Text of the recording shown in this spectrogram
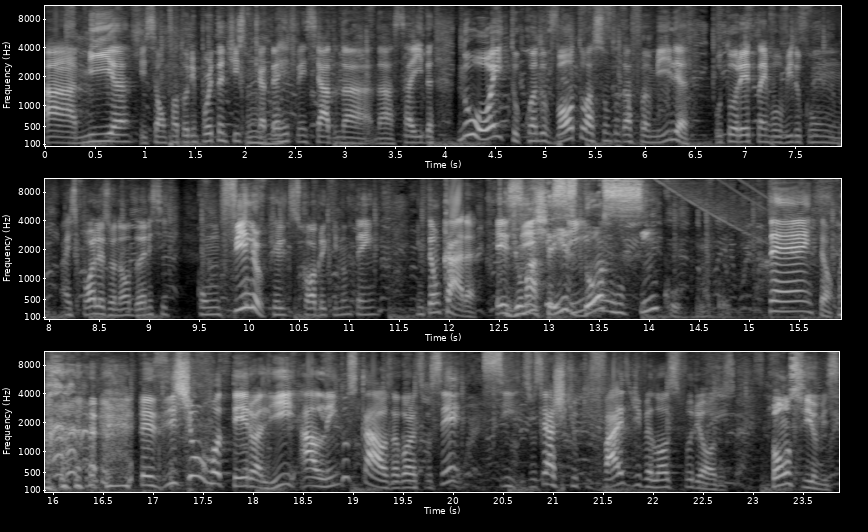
a Mia, isso é um fator importantíssimo, que é até referenciado na, na saída. No 8, quando volta o assunto da família, o Toreto tá envolvido com, ah, spoilers ou não, dane-se, com um filho que ele descobre que não tem. Então, cara, existe De uma atriz sim dos um- cinco. É, então. Existe um roteiro ali além dos carros. Agora, se você se, se você acha que o que faz de Velozes e Furiosos bons filmes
